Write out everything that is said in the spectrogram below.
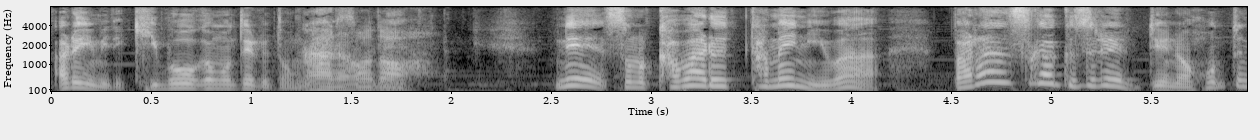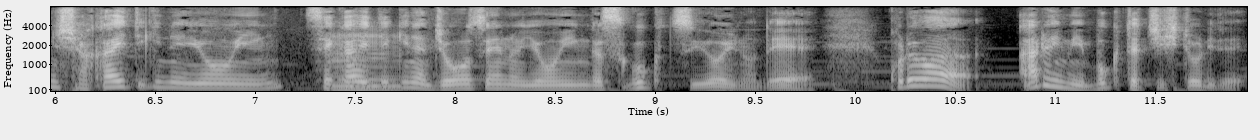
ある意味で希望が持てると思うんですよ、ね、なるほど。でその変わるためにはバランスが崩れるっていうのは本当に社会的な要因世界的な情勢の要因がすごく強いので、これはある意味僕たち一人で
